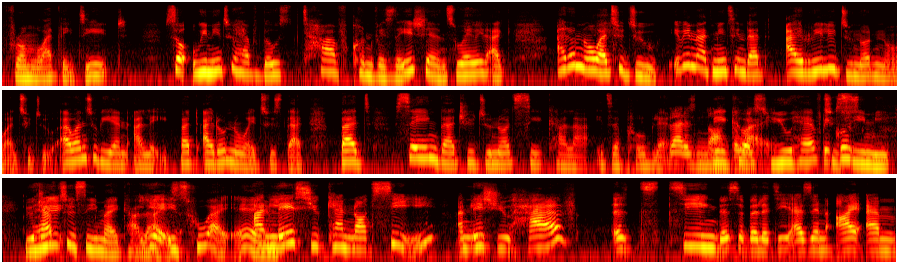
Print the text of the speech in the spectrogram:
from what they did." So we need to have those tough conversations where like, I don't know what to do. Even admitting that I really do not know what to do. I want to be an ally, but I don't know where to start. But saying that you do not see color, it's a problem. That is not because you have Because to see me. You have you- to see my color. Yes. It's who I am. unless you cannot see, unless you have a seeing disability, as in I am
